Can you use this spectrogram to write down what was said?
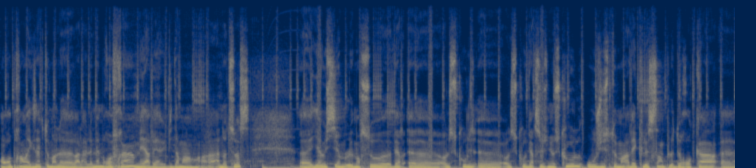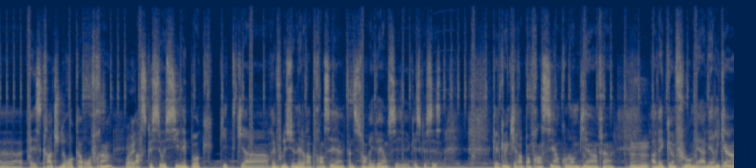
On reprend exactement le, voilà, le même refrain, mais avec, évidemment à, à notre sauce. Euh, Il y a aussi le morceau euh, vers, euh, old, school, old School versus New School, où justement avec le sample de Roca et scratch de Roca refrain, Ouais. parce que c'est aussi une époque qui, qui a révolutionné le rap français. hein. Quand ils sont arrivés, on sait qu'est-ce que c'est ça. Quelqu'un qui rappe en français, en colombien, enfin, Mhm. avec un flow mais américain,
